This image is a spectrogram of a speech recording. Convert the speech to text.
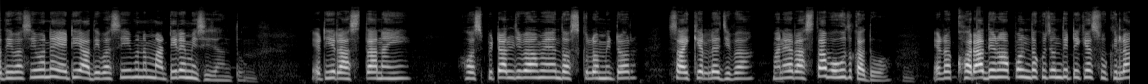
আদিবাসী মানে এটি আদিবাসী মানে মাটিরে মিশি যাতে এটি রাস্তা নাই হসপিটাল যা আমি দশ কিলোমিটর সাইকেলে যা মানে রাস্তা বহুত কাদুଅ এটা খরা দিন আপনার দেখুছেন টিকি শুখিলা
